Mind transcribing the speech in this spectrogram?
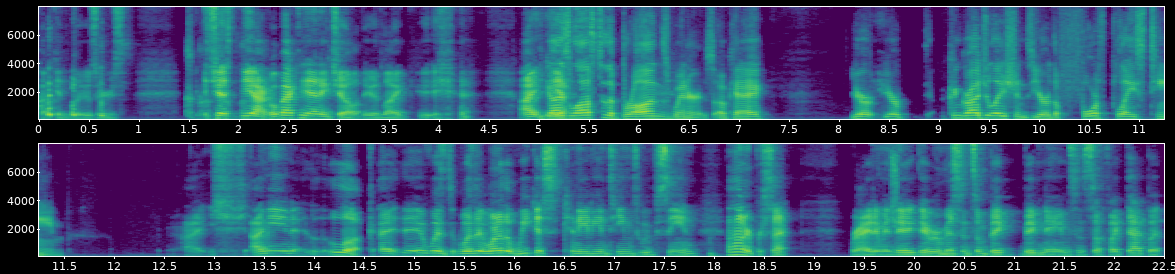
fucking losers. It's just yeah, go back to the NHL, dude. Like, I You guys yeah. lost to the bronze winners, okay? You're you're congratulations, you're the fourth place team. I, I mean, look, I, it was was it one of the weakest Canadian teams we've seen? hundred percent, right? I mean, they, they were missing some big big names and stuff like that, but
